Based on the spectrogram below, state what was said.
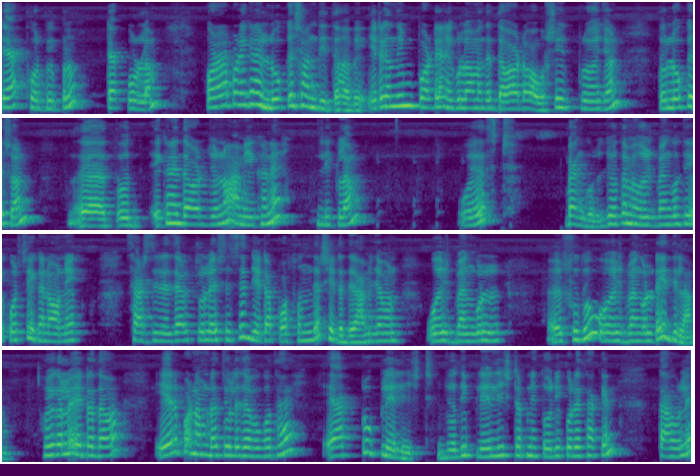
ট্যাগ ফোর পিপল ট্যাগ করলাম। করার পর এখানে লোকেশন দিতে হবে। এটা কিন্তু ইম্পর্টেন্ট এগুলো আমাদের দেওয়াটা অবশ্যই প্রয়োজন। তো লোকেশন তো এখানে দেওয়ার জন্য আমি এখানে লিখলাম ওয়েস্ট বেঙ্গল। যেহেতু আমি ওয়েস্ট বেঙ্গল থেকে করছি, এখানে অনেক সার্চ রেজাল্ট চলে এসেছে, যেটা পছন্দের সেটা দিলাম। আমি যেমন ওয়েস্ট বেঙ্গল শুধু ওয়েস্ট বেঙ্গলটাই দিলাম। হয়ে গেল এটা দেওয়া। এরপর আমরা চলে যাব কোথায়? অ্যাড টু প্লেলিস্ট যদি প্লেলিস্ট আপনি তৈরি করে থাকেন, তাহলে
